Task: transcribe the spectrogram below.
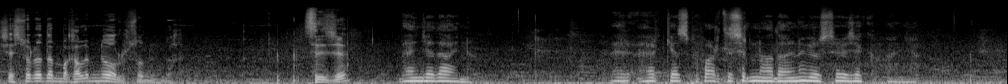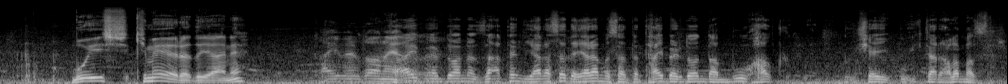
İşte sonradan bakalım ne olur sonunda. Sizce? Bence de aynı. Her- Herkes partisinin adayını gösterecek bence. Bu iş kime yaradı yani? Tayyip Erdoğan'a yaradı. Tayyip Erdoğan'a zaten yarasa da yaramasa da Tayyip Erdoğan'dan bu halk bu şey bu iktidar alamazlar.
